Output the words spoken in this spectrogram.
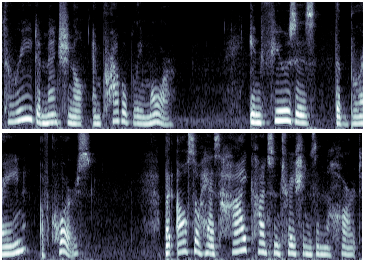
three-dimensional and probably more, infuses the brain, of course, but also has high concentrations in the heart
